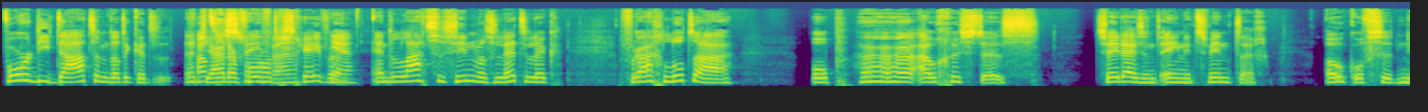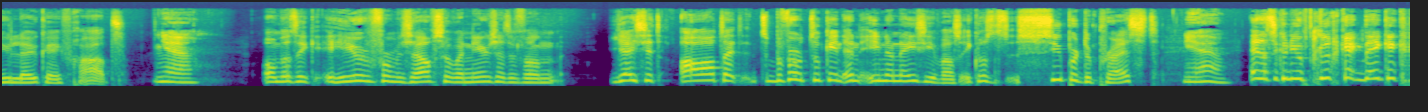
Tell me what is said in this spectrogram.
voor die datum dat ik het, het Had jaar daarvoor had geschreven. En de laatste zin was letterlijk, vraag Lotta op augustus 2021 ook of ze het nu leuk heeft gehad Ja. omdat ik heel voor mezelf zo wanneer zetten van... Jij zit altijd... Bijvoorbeeld toen ik in Indonesië was. Ik was super depressed. Ja. En als ik er nu op terugkijk, denk ik...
